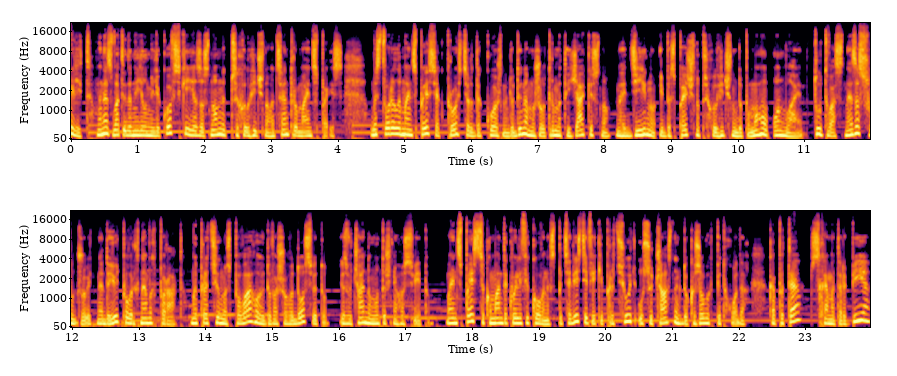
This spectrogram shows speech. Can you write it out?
Привіт! Мене звати Даниїл Міліковський, я засновник психологічного центру Mindspace. Ми створили Mindspace як простір, де кожна людина може отримати якісну, надійну і безпечну психологічну допомогу онлайн. Тут вас не засуджують, не дають поверхневих порад. Ми працюємо з повагою до вашого досвіду і звичайно внутрішнього світу. Mindspace – це команда кваліфікованих спеціалістів, які працюють у сучасних доказових підходах: КПТ, схемотерапія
